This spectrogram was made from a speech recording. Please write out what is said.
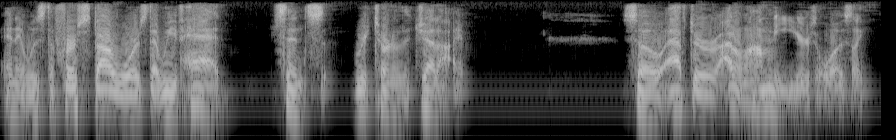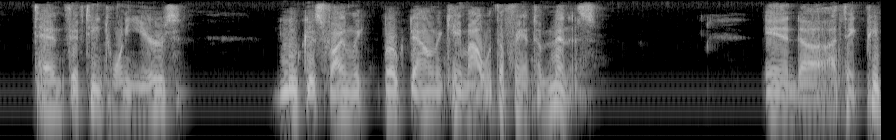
And it was the first Star Wars that we've had since Return of the Jedi. So after, I don't know how many years it was, like 10, 15, 20 years, Lucas finally broke down and came out with the Phantom Menace. And uh, I think pe-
